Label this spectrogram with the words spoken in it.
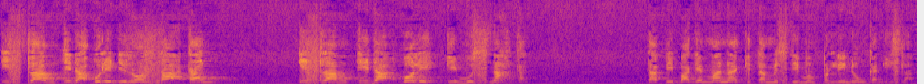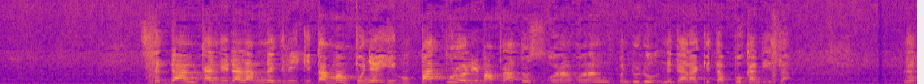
Islam tidak boleh dirosakkan. Islam tidak boleh dimusnahkan. Tapi bagaimana kita mesti memperlindungkan Islam? Sedangkan di dalam negeri kita mempunyai 45% orang-orang penduduk negara kita bukan Islam. Eh?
